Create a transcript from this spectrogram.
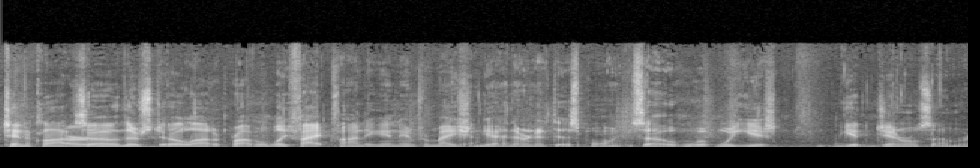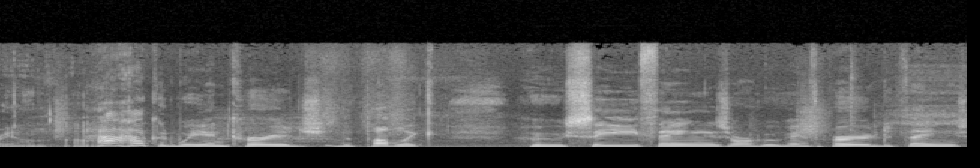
10 o'clock, Or- so there's still a lot of probably fact finding and information gathering at this point. So we- we just get a general summary on. on How, how could we encourage the public who see things or who have heard things?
